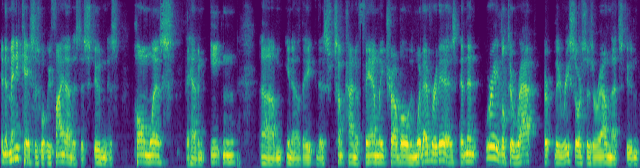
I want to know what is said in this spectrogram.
And in many cases, what we find out is the student is homeless, they haven't eaten, um, you know, they there's some kind of family trouble and whatever it is, and then we're able to wrap the resources around that student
